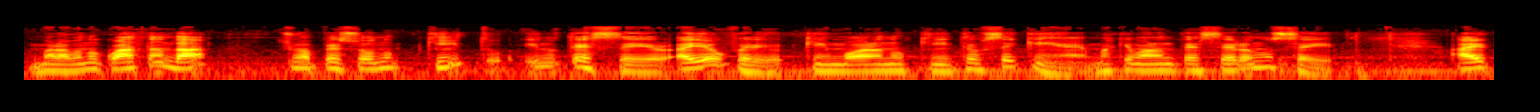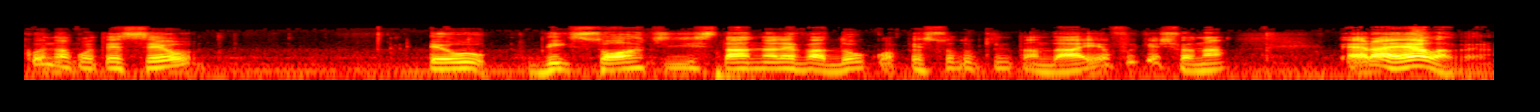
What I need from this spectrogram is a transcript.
Eu morava no quarto andar, tinha uma pessoa no quinto e no terceiro. Aí eu falei, quem mora no quinto eu sei quem é, mas quem mora no terceiro eu não sei. Aí quando aconteceu, eu dei sorte de estar no elevador com a pessoa do quinto andar e eu fui questionar. Era ela, velho.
